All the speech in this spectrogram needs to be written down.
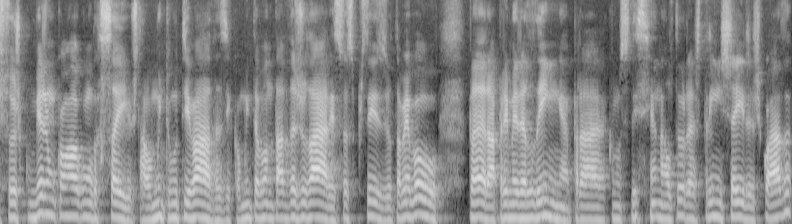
as pessoas, mesmo com algum receio, estavam muito motivadas e com muita vontade de ajudar, e se fosse preciso, eu também vou para a primeira linha, para, como se dizia na altura, as trincheiras quase.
